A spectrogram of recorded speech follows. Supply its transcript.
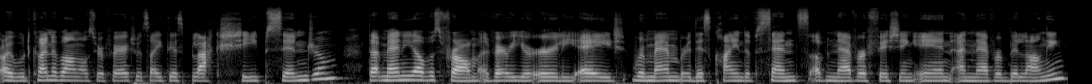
I would kind of almost refer to it as like this black sheep syndrome that many of us from a very early age remember this kind of sense of never fitting in and never belonging.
